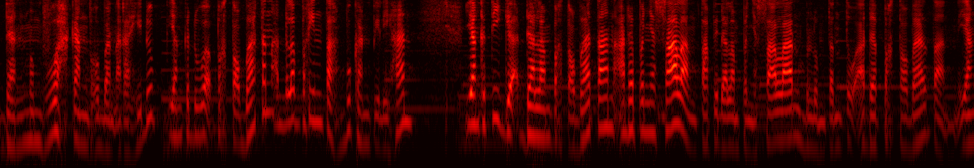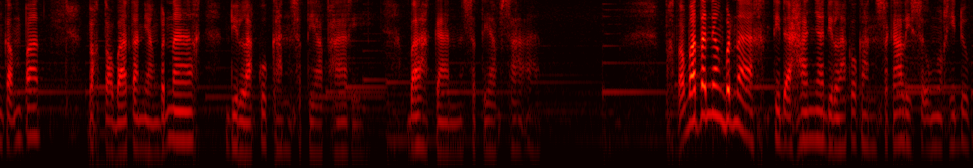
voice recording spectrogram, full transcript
dan membuahkan perubahan arah hidup. Yang kedua, pertobatan adalah perintah, bukan pilihan. Yang ketiga, dalam pertobatan ada penyesalan, tapi dalam penyesalan belum tentu ada pertobatan. Yang keempat, pertobatan yang benar dilakukan setiap hari, bahkan setiap saat. Pertobatan yang benar tidak hanya dilakukan sekali seumur hidup,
